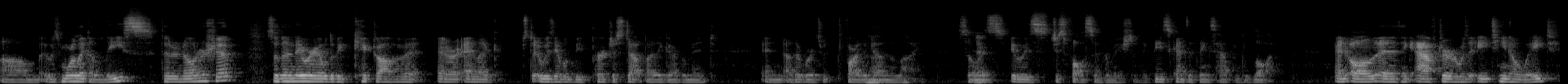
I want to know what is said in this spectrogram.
um, it was more like a lease than an ownership. So then they were able to be kicked off of it, or, and like st- it was able to be purchased out by the government. In other words, farther down the line. So Yeah. it's, it was just false information. Like these kinds of things happened a lot. And all and I think after was it 1808,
